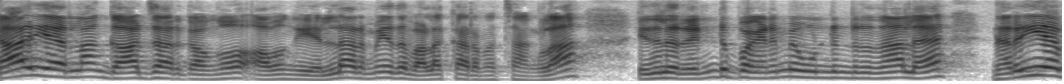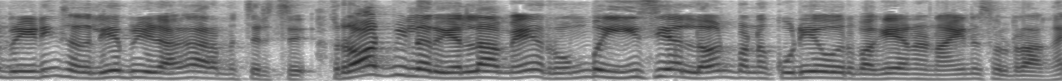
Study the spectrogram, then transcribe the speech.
யார் யாரெல்லாம் கார்ஜாக இருக்காங்களோ அவங்க எல்லாருமே இதை வளர்க்க ஆரம்பிச்சாங்களா? இதில் ரெண்டு பயணமே உண்டுன்றதுனால நிறைய ப்ரீடிங்ஸ் அதுலேயே ப்ரீடாக ஆரம்பிச்சிருச்சு. ராட் வீலர் எல்லாமே ரொம்ப ஈஸியாக லேர்ன் பண்ணக்கூடிய ஒரு வகையான நாய்னு சொல்கிறாங்க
